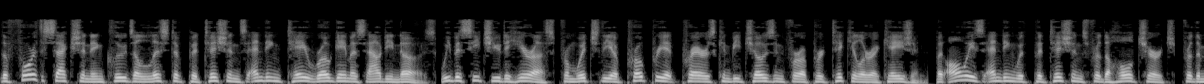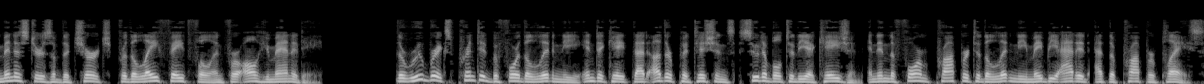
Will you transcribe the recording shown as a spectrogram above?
The fourth section includes a list of petitions ending Te rogamus audi nos we beseech you to hear us from which the appropriate prayers can be chosen for a particular occasion, but always ending with petitions for the whole Church, for the ministers of the Church, for the lay faithful and for all humanity. The rubrics printed before the litany indicate that other petitions suitable to the occasion and in the form proper to the litany may be added at the proper place.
